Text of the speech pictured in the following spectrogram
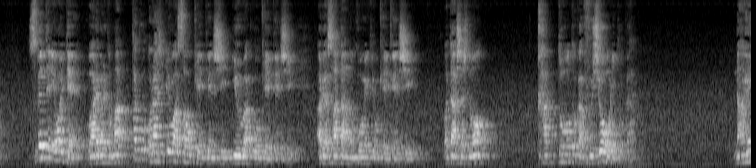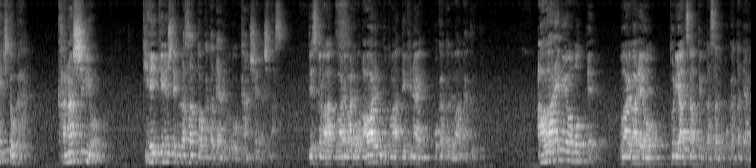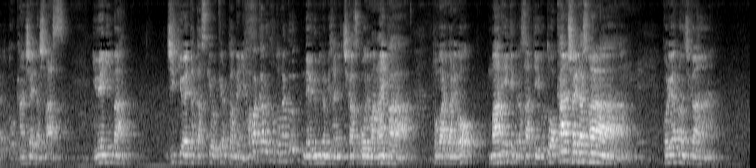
全てにおいて我々と全く同じ弱さを経験し誘惑を経験しあるいはサタンの攻撃を経験し私たちの葛藤とか不条理とか嘆きとか悲しみを経験してくださったお方であることを感謝いたします。ですから我々を憐れむことができないお方ではなく憐れみを持って我々を取り扱ってくださるお方であることを感謝いたします。故に今時期を得た助けを受けるためにはばかることなく恵みの御座に近づこうではないかと我々を招いてくださっていることを感謝いたします。これからの時間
